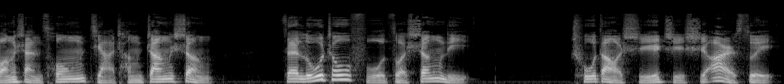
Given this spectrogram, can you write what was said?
黄善聪假称张胜，在泸州府做生理。出道时只十二岁，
